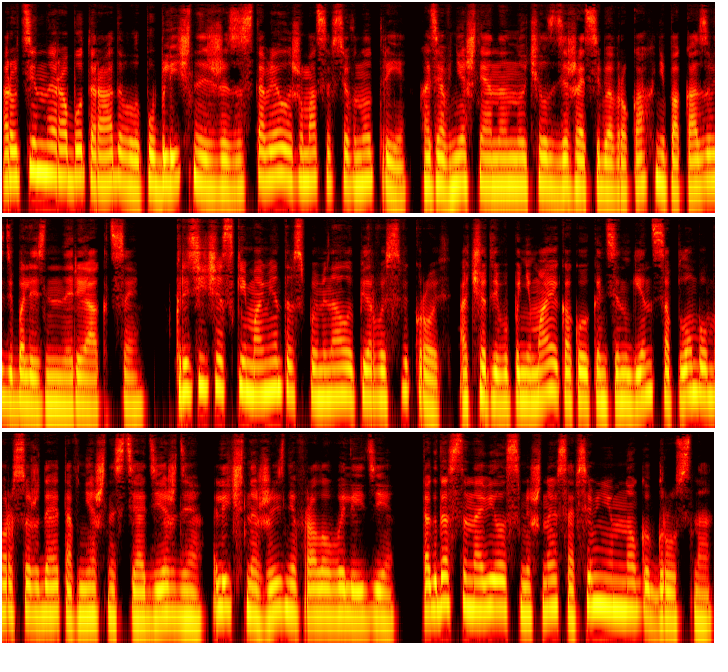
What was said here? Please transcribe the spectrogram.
Рутинная работа радовала, публичность же заставляла сжиматься все внутри, хотя внешне она научилась держать себя в руках, не показывать болезненной реакции критические моменты вспоминала первая свекровь, отчетливо понимая, какой контингент с опломбом рассуждает о внешности, одежде, личной жизни Фроловой Лидии. Тогда становилось смешно и совсем немного грустно.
